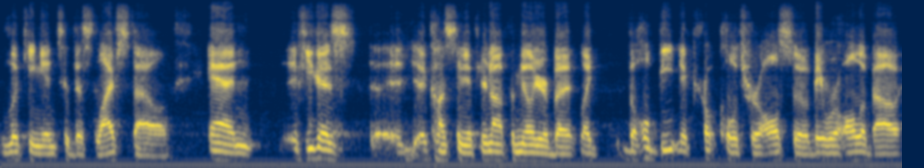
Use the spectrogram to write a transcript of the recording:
looking into this lifestyle. And if you guys, uh, Constantine, if you're not familiar, but like the whole beatnik culture also, they were all about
